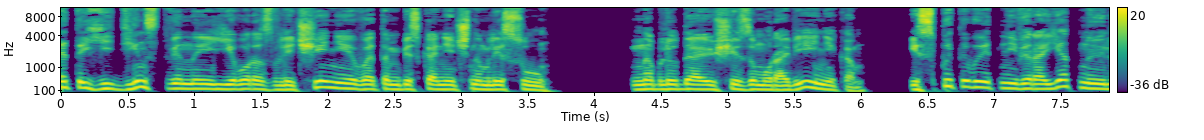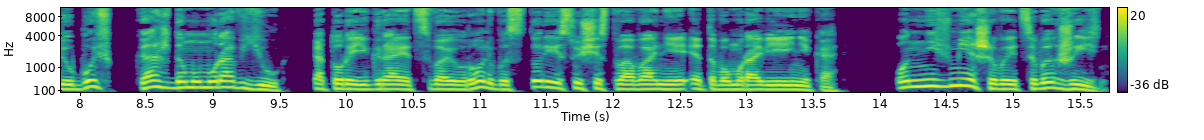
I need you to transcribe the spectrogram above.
это единственное его развлечение в этом бесконечном лесу. Наблюдающий за муравейником испытывает невероятную любовь к каждому муравью, который играет свою роль в истории существования этого муравейника. Он не вмешивается в их жизнь,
